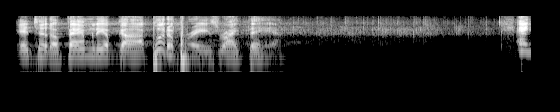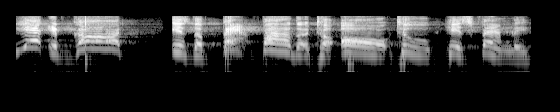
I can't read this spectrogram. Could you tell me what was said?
into the family of God. Put a praise right there. And yet, if God is the father to all, to his family,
